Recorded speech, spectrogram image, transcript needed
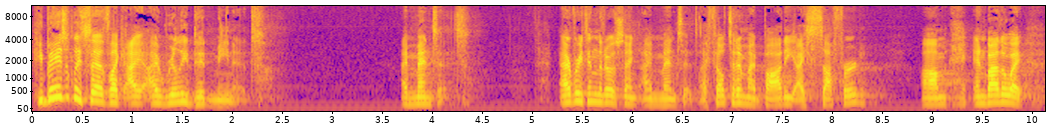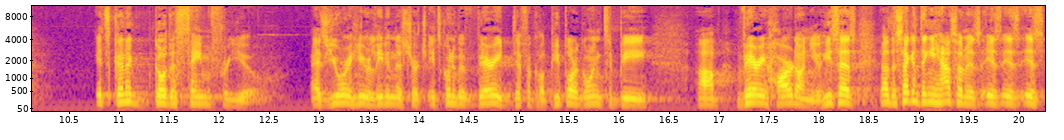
he basically says, like, I, I really did mean it. I meant it. Everything that I was saying, I meant it. I felt it in my body. I suffered. Um, and by the way, it's going to go the same for you. As you are here leading this church, it's going to be very difficult. People are going to be um, very hard on you. He says uh, the second thing he has for them is, is, is, is,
